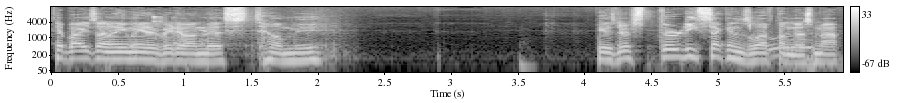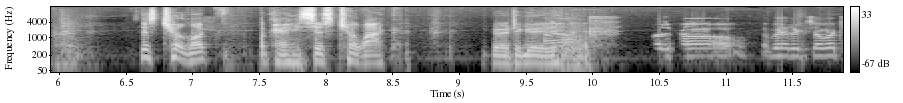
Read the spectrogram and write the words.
Tibytes already made a video on this. Tell me. Okay, there's 30 seconds left on this map. Just chillac. Okay, it's just chillac. Good, good. Let's go! I'm hitting so much.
